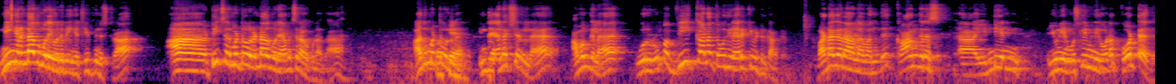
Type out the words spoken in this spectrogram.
நீங்க ரெண்டாவது முறை வருவீங்க சீஃப் மினிஸ்டரா டீச்சர் மட்டும் ரெண்டாவது முறை அமைச்சராக கூடாதா அது மட்டும் இல்ல இந்த எலெக்ஷன்ல அவங்கள ஒரு ரொம்ப வீக்கான தொகுதியில இறக்கி விட்டுருக்காங்க. வடகரால வந்து காங்கிரஸ் இந்தியன் யூனியன் முஸ்லீம் லீகோட கோட்டை அது.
